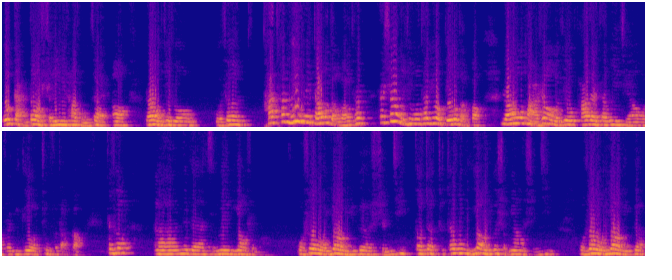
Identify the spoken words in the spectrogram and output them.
我感到神与她同在啊。然后我就说：“我说他他没有来找我祷告，他他上来就说他要给我祷告。”然后我马上我就趴在他面前，我说：“你给我祝福祷告。”他说。呃，那个姊妹你要什么？我说我要一个神迹。他他他说你要一个什么样的神迹？我说我要一个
